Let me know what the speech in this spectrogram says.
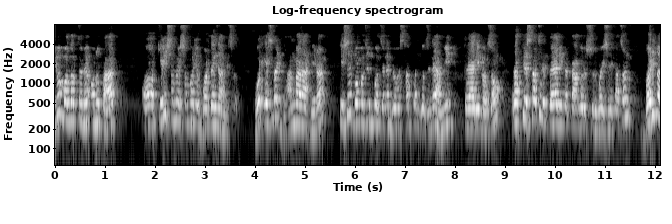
यो मतलब चाहिँ अनुपात केही समयसम्म यो बढ्दै जानेछ। हो यसलाई ध्यानमा राखेर त्यसै बमोजिमको चाहिँ व्यवस्थापनको चाहिँ हामी तयारी गर्छौँ र त्यसका चाहिँ तयारीका कामहरू सुरु भइसकेका छन्। बढीमा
